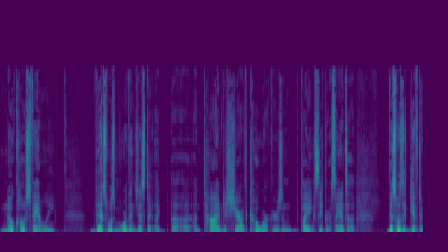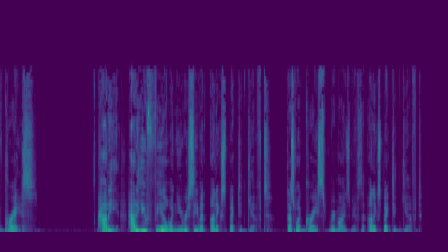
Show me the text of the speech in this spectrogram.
no close family this was more than just a, a, a, time to share with coworkers and playing Secret Santa. This was a gift of grace. How do you, how do you feel when you receive an unexpected gift? That's what grace reminds me of. It's an unexpected gift.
